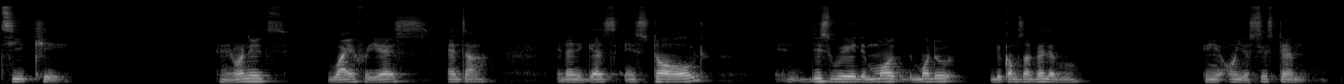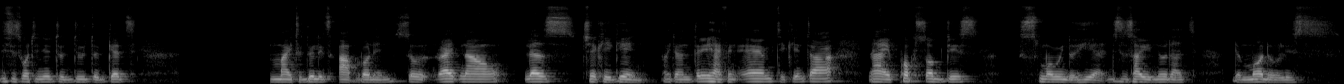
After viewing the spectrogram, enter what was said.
tk and run it y for yes enter and then it gets installed and this way the mod the module becomes available in, on your system this is what you need to do to get my to-do list app running. So right now let's check again. Python 3 m tkinter now it pops up this small window here. This is how you know that the module is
